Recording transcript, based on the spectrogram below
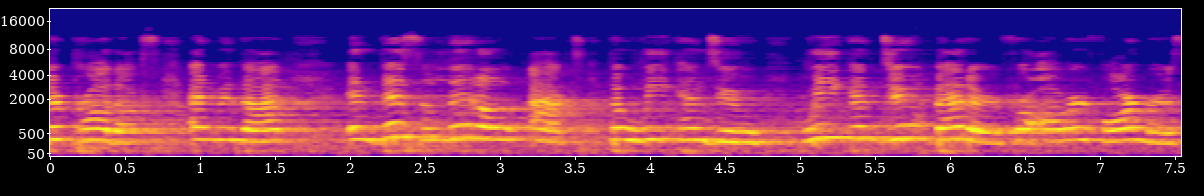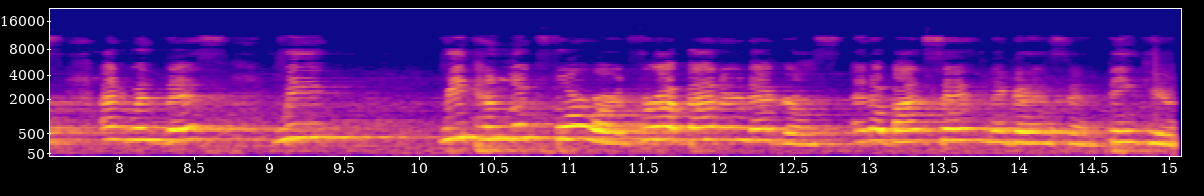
their products and with that in this little act that we can do we can do better for our farmers and with this we we can look forward for a better Negros and a Abanse Negrense. Thank you.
